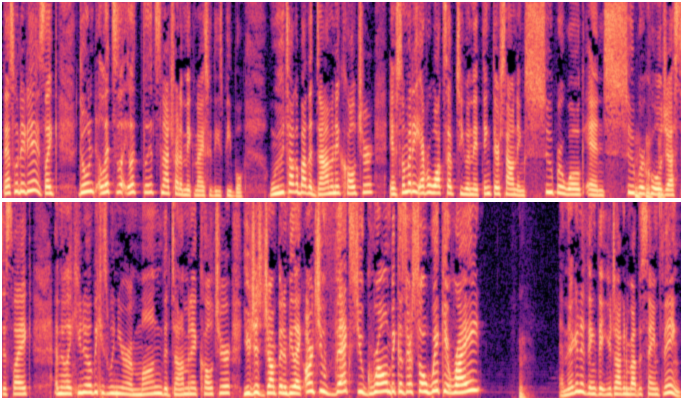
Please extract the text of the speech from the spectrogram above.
That's what it is. Like, don't let's let's let's not try to make nice with these people. When we talk about the dominant culture, if somebody ever walks up to you and they think they're sounding super woke and super cool, justice like, and they're like, you know, because when you're among the dominant culture, you just jump in and be like, aren't you vexed? You groan because they're so wicked, right? And they're gonna think that you're talking about the same thing.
